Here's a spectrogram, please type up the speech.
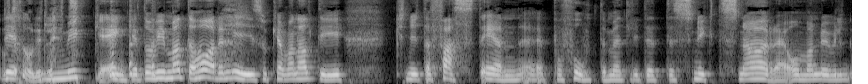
Otroligt lätt. Mycket enkelt och vill man inte ha den i så kan man alltid knyta fast en eh, på foten med ett litet eh, snyggt snöre om man nu vill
